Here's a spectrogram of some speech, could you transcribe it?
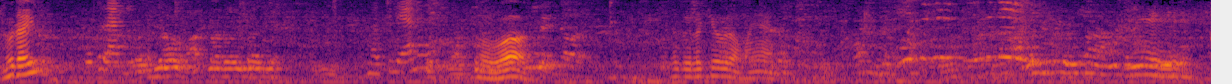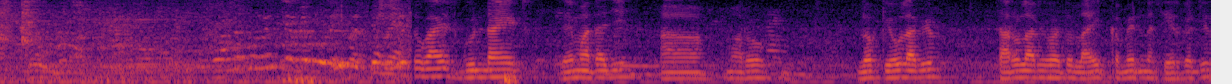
શું થયું વાહ. પેલો કેવો રમાય યે તો ગાઈસ ગુડ નાઇટ જય માતાજી. આ મારો બ્લોગ કેવો લાગ્યો? સારો લાગ્યો હોય તો લાઈક કમેન્ટ અને શેર કરજો.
